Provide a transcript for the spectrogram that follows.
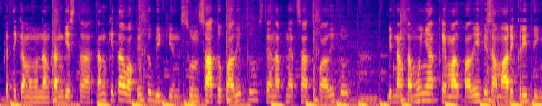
ketika mengundangkan gestar kan kita waktu itu bikin Sun satu kali itu stand up net satu kali itu bintang tamunya Kemal Palevi sama Ari Kriting.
